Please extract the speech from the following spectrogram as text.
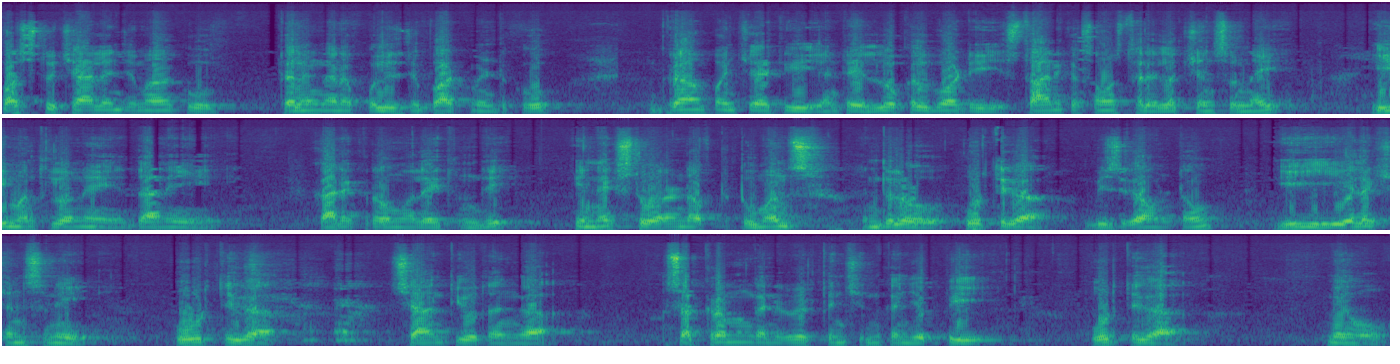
ఫస్ట్ ఛాలెంజ్ మనకు తెలంగాణ పోలీస్ డిపార్ట్మెంట్కు గ్రామ పంచాయతీ అంటే లోకల్ బాడీ స్థానిక సంస్థల ఎలక్షన్స్ ఉన్నాయి. ఈ మంత్లోనే దాని కార్యక్రమం అవుతుంది. ఈ next one and half two months ఇందులో పూర్తిగా బిజీగా ఉంటాం. ఈ ఎలక్షన్స్ని పూర్తిగా శాంతియుతంగా సక్రమంగా నిర్వర్తించిందని చెప్పి పూర్తిగా మేము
